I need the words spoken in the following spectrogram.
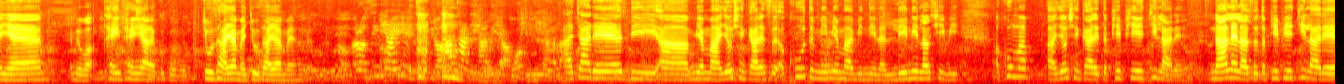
အရန် အမျိုးပေါ့ထိန်ထိန်ရတယ်ကိုကိုကိုစူးစားရမယ်စူးစားရမယ်ဟုတ်ကဲ့အဲ့တော့စီနီယာကြီးတွေကြည့်ပြီးတော့အားကြနေရသေးတာဗောမိမိကဟလာအားကြတဲ့ဒီအာမြန်မာရုပ်ရှင်ကားလေးဆိုရင်အခုသမီးမြန်မာပြည်နေလာ၄နှစ်လောက်ရှိပြီ အခုမှအာရုပ်ရှင်ကားလေးတဖြည်းဖြည်းကြည်လာတယ်နားလဲလာဆိုတဖြည်းဖြည်းကြည်လာတယ်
